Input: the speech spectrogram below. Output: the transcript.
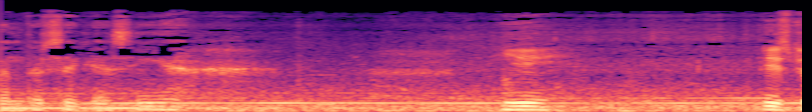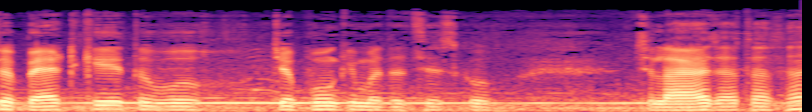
अंदर से कैसी है? ये, इस पे बैठ के तो वो चप्पों की मदद से इसको चलाया जाता था।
